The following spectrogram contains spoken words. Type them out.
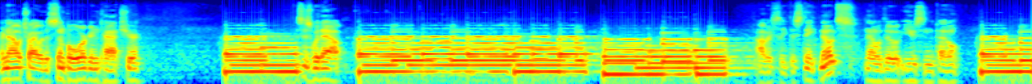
Or now we'll try it with a simple organ patch here. This is without. Obviously distinct notes. Now we'll do it using the pedal.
